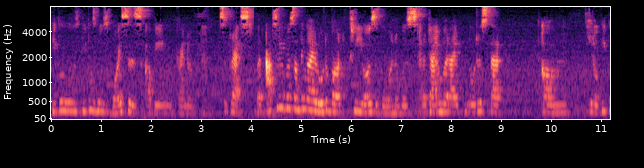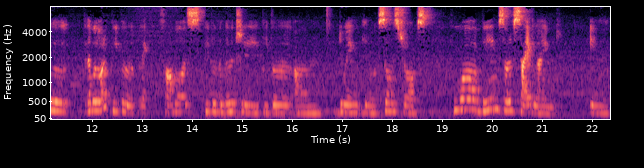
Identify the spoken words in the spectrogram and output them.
people whose people whose voices are being kind of suppressed. But Absolute was something I wrote about three years ago, and it was at a time where I noticed that um, you know, people, there were a lot of people like farmers, people in the military, people um, doing, you know, service jobs who were being sort of sidelined in,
